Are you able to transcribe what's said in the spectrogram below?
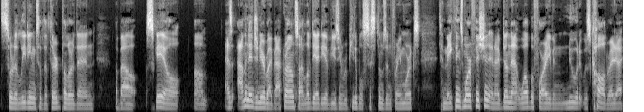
sort of leading to the third pillar then about scale. Um, as I'm an engineer by background, so I love the idea of using repeatable systems and frameworks to make things more efficient. And I've done that well before I even knew what it was called, right? I,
